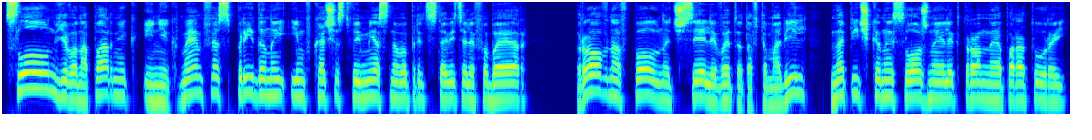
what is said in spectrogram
Слоун, его напарник и Ник Мемфис, приданный им в качестве местного представителя ФБР, ровно в полночь сели в этот автомобиль, напичканный сложной электронной аппаратурой,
